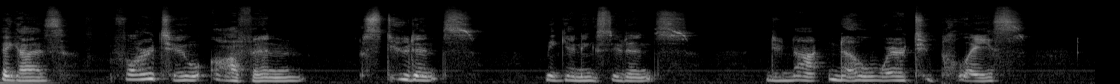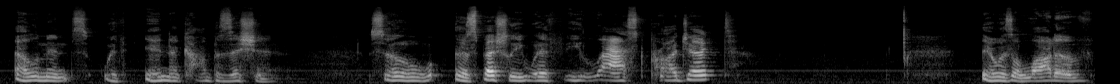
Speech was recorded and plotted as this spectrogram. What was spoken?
Hey guys, far too often students, beginning students, do not know where to place elements within a composition. So, especially with the last project, there was a lot of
